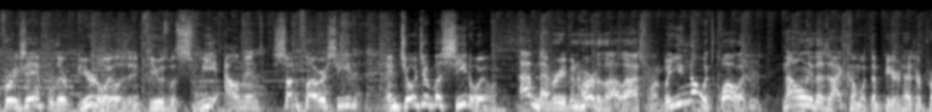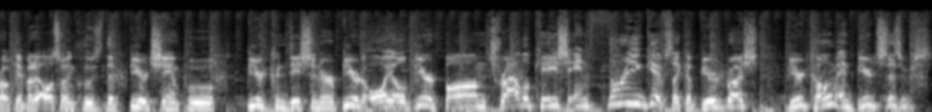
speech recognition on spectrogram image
For example, their beard oil is infused with sweet almond, sunflower seed, and jojoba seed oil. I've never even heard of that last one, but you know it's quality. Not only does that come with the Beard Hedger Pro Kit, but it also includes the beard shampoo, beard conditioner, beard oil, beard balm, travel case, and free gifts like a beard brush, beard comb, and beard scissors.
